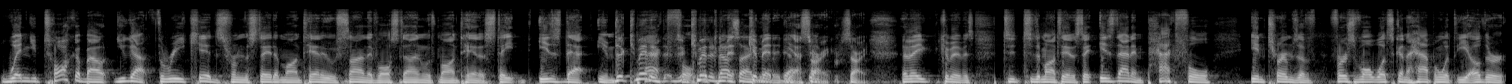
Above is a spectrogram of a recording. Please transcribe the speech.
when you talk about you got three kids from the state of Montana who've signed, they've all signed with Montana State. Is that impactful? They're committed- they're committed, committed. yeah, Yeah, yeah. sorry, sorry. They made commitments to, to the Montana State. Is that impactful in terms of first of all, what's going to happen with the other?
